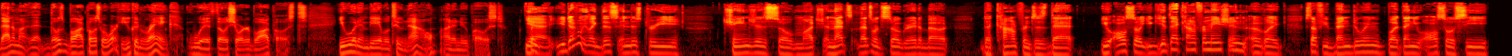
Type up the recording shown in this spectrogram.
That amount that those blog posts were working. You could rank with those shorter blog posts. You wouldn't be able to now on a new post. Yeah, but, you definitely like this industry changes so much, and that's that's what's so great about the conference is that you also you get that confirmation of like stuff you've been doing, but then you also see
